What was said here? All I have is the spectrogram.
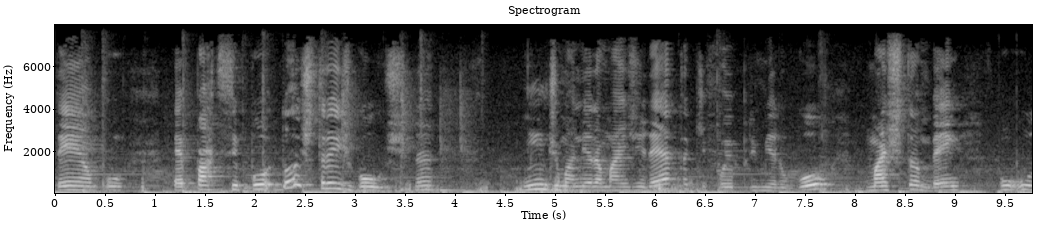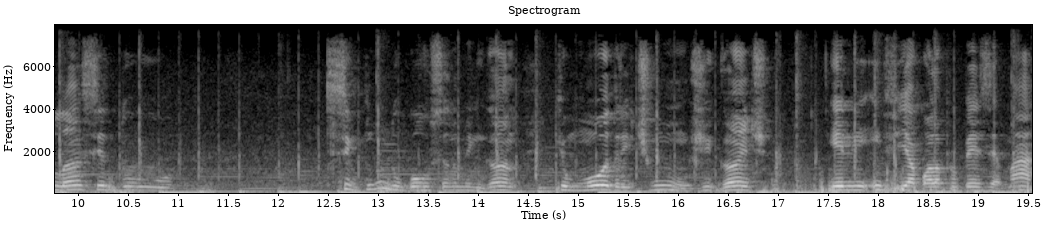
tempo, é, participou dois, três gols, né? Um de maneira mais direta, que foi o primeiro gol, mas também o, o lance do segundo gol, se eu não me engano, que o Modric, um gigante, ele enfia a bola para o Benzema.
